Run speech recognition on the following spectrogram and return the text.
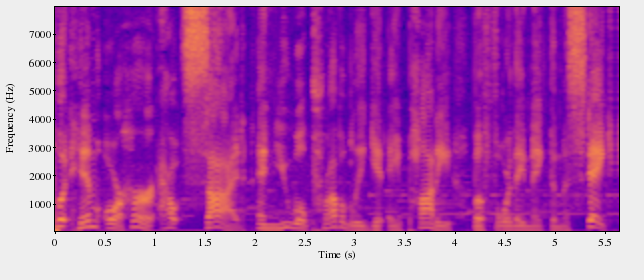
put him or her outside, and you will probably get a potty before they make the mistake.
